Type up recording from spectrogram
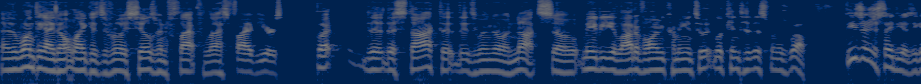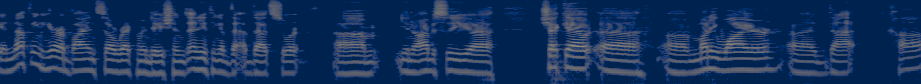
the one thing I don't like is really sales been flat for the last five years. But the the stock that, that's been going nuts. So maybe a lot of volume coming into it. Look into this one as well. These are just ideas. Again, nothing here are buy and sell recommendations, anything of that of that sort. Um, you know, obviously, uh, check out uh, uh, moneywire.com, uh,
